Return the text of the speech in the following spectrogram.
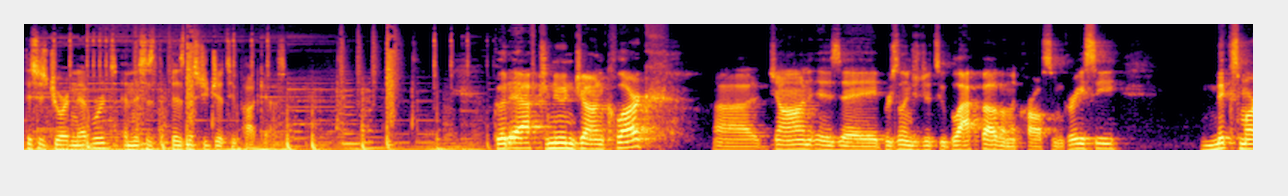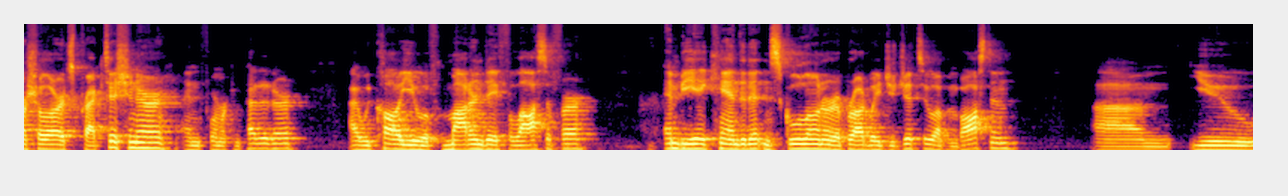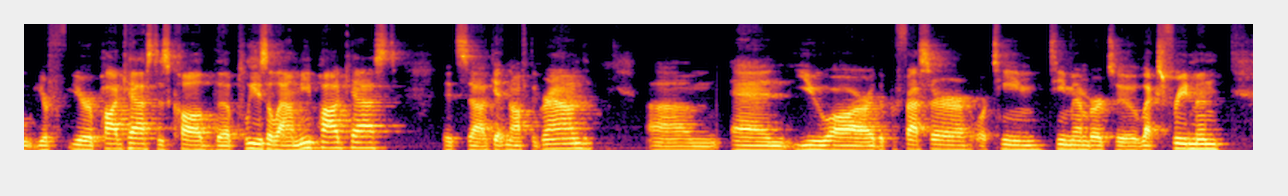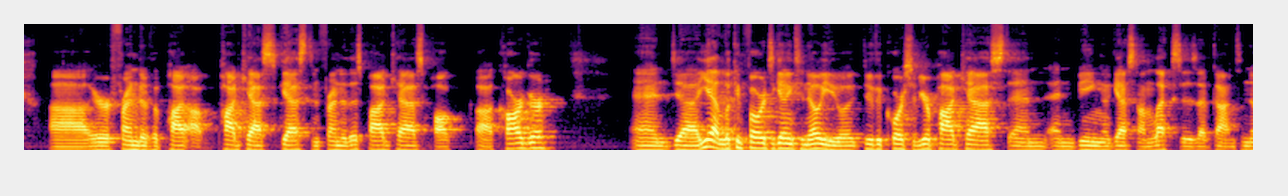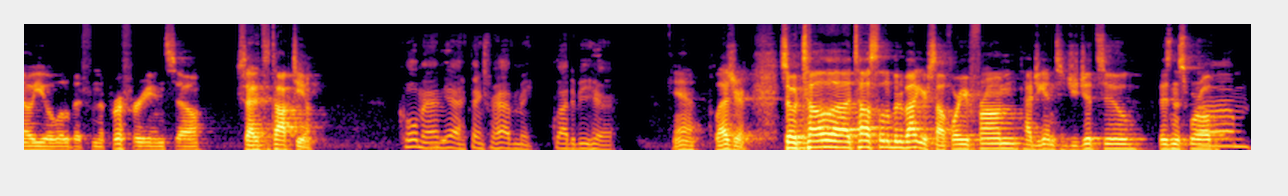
This is Jordan Edwards, and this is the Business Jiu Jitsu Podcast. Good afternoon, John Clarke. Uh, John is a Brazilian Jiu Jitsu black belt on the Carlson Gracie, mixed martial arts practitioner and former competitor. I would call you a modern day philosopher, MBA candidate and school owner at Broadway Jiu Jitsu up in Boston. Um, you your your podcast is called the Please Allow Me podcast. It's uh, getting off the ground um, and you are the professor or team team member to Lex Fridman. Uh, you're a friend of a, po- podcast guest and friend of this podcast, Paul uh, Carger. And uh, yeah, looking forward to getting to know you through the course of your podcast and and being a guest on Lex's. I've gotten to know you a little bit from the periphery, and so excited to talk to you. Cool, man. Yeah, thanks for having me. Glad to be here. Yeah, pleasure. So tell uh, tell us a little bit about yourself. Where are you from? How'd you get into jujitsu, business world? Um,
